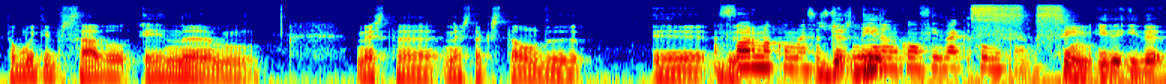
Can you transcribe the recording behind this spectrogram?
estou muito interessado é na, nesta, nesta questão de. Eh, A de- forma como essas de- pessoas de- lidam com o feedback público. é? Sim, e, de- e de-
